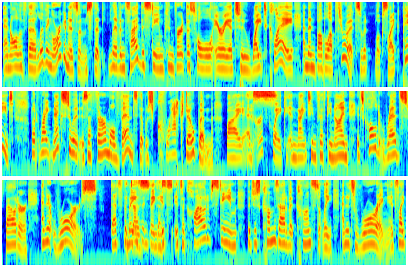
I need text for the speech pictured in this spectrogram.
and all of the living organisms that live inside the steam convert this whole area to white clay and then bubble up through it so it looks like paint. But right next to it is a thermal vent that was cracked open by an Yes. earthquake in 1959. It's called Red Spouter and it roars. That's the It amazing does, thing. does. It's it's a cloud of steam that just comes out of it constantly and it's roaring. It's like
